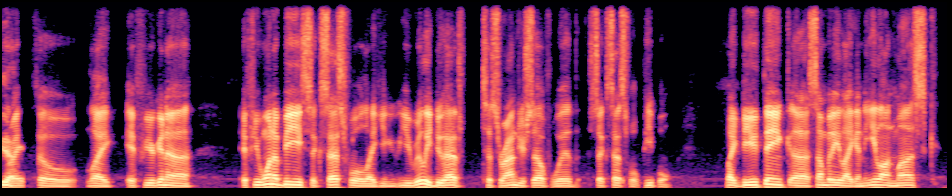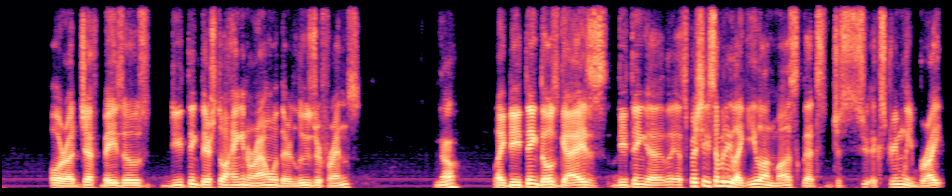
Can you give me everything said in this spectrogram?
Yeah. Right. So, like, if you're gonna, if you want to be successful, like you, you really do have to surround yourself with successful people. Like, do you think uh, somebody like an Elon Musk or a Jeff Bezos, do you think they're still hanging around with their loser friends? No. Like, do you think those guys? Do you think, uh, especially somebody like Elon Musk, that's just extremely bright,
